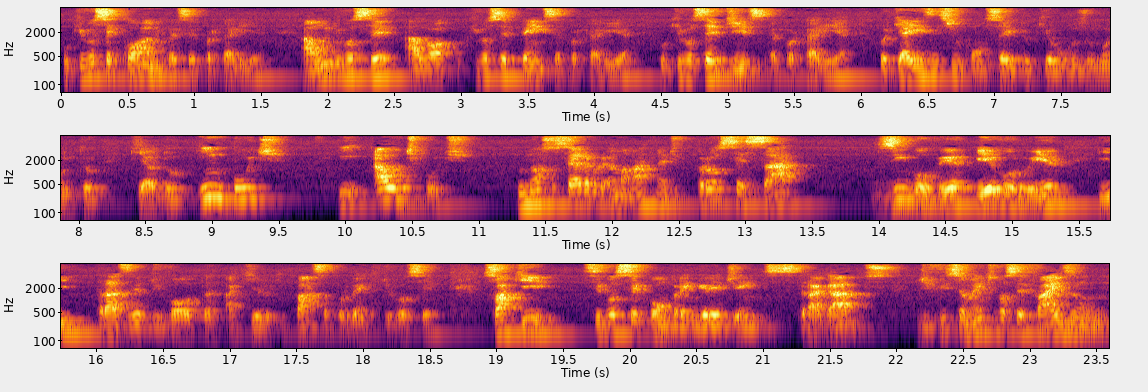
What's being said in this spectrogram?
O que você come vai ser porcaria. Aonde você aloca, o que você pensa é porcaria. O que você diz é porcaria. Porque aí existe um conceito que eu uso muito, que é o do input e output. O nosso cérebro é uma máquina de processar, desenvolver, evoluir e trazer de volta aquilo que passa por dentro de você. Só que, se você compra ingredientes estragados, dificilmente você faz um,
